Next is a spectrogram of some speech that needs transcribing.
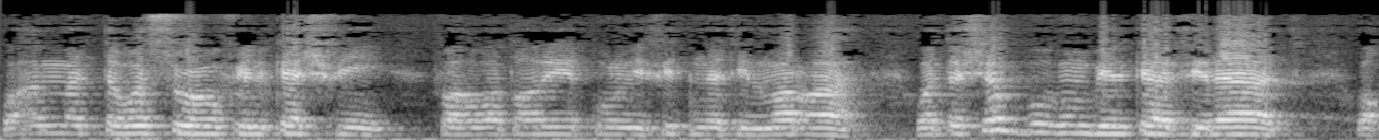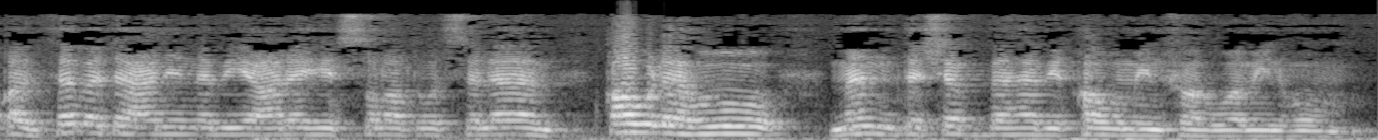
وأما التوسع في الكشف فهو طريق لفتنة المرأة وتشبه بالكافرات. وقد ثبت عن النبي عليه الصلاة والسلام قوله من تشبه بقوم فهو منهم.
